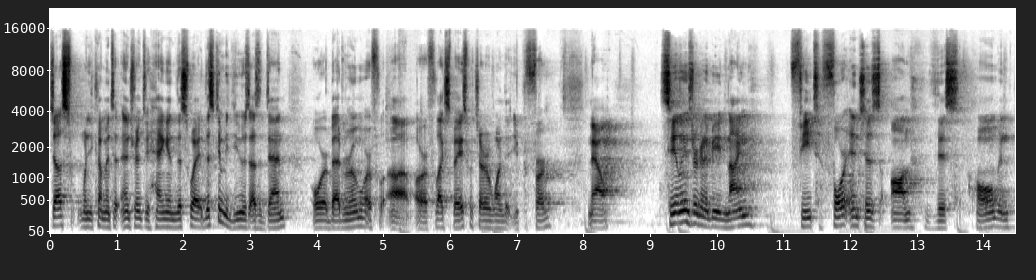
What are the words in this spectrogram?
Just when you come into the entrance, you hang in this way. This can be used as a den or a bedroom or uh, or a flex space, whichever one that you prefer. Now, ceilings are gonna be nine feet, four inches on this home. And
